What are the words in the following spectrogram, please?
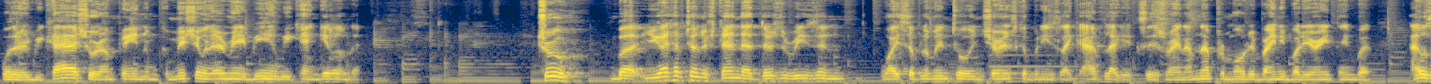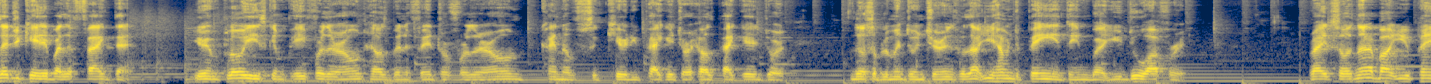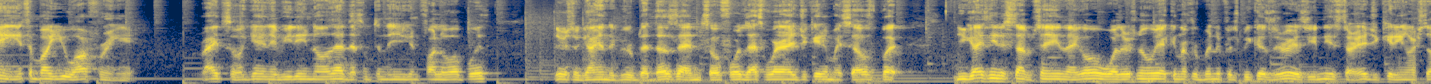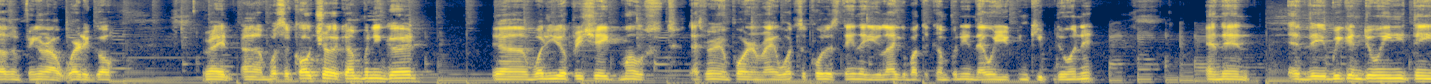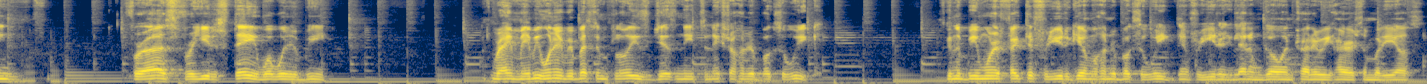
whether it be cash or I'm paying them commission, whatever it may be, and we can't give them that. True, but you guys have to understand that there's a reason why supplemental insurance companies like Aflac exist, right? I'm not promoted by anybody or anything, but I was educated by the fact that your employees can pay for their own health benefit or for their own kind of security package or health package or no supplemental insurance without you having to pay anything, but you do offer it. Right? So it's not about you paying, it's about you offering it. Right? So again, if you didn't know that, that's something that you can follow up with. There's a guy in the group that does that and so forth. That's where I educated myself. But you guys need to stop saying like, oh, well, there's no way I can offer benefits because there is. You need to start educating ourselves and figure out where to go. Right? Um, what's the culture of the company good? Yeah. What do you appreciate most? That's very important, right? What's the coolest thing that you like about the company? And That way you can keep doing it. And then if they, we can do anything for us for you to stay, what would it be? Right? Maybe one of your best employees just needs an extra hundred bucks a week it's to be more effective for you to give them 100 bucks a week than for you to let them go and try to rehire somebody else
